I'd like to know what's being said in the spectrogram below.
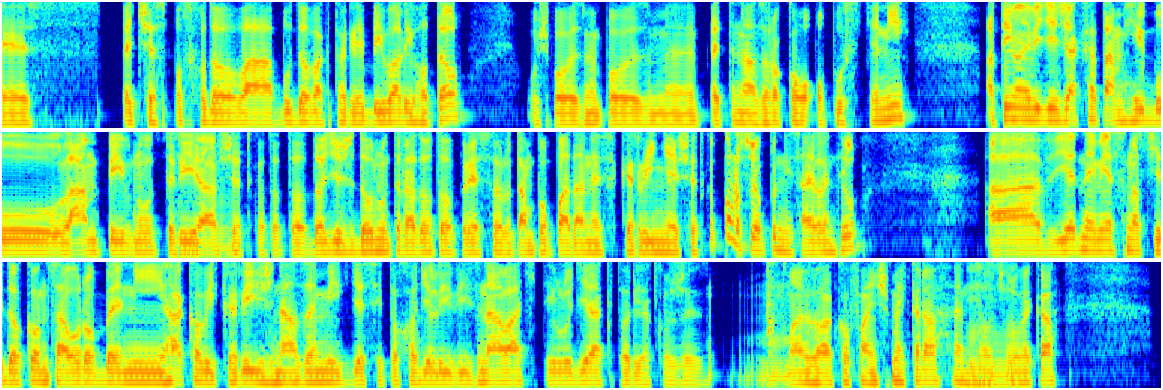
5-6 poschodová budova, ktorý je bývalý hotel, už povedzme, povedzme 15 rokov opustený. A ty len vidíš, jak sa tam hýbu lampy vnútri a všetko toto. Dojdeš donútra do toho priestoru, tam popadané skrine, všetko. Proste úplný Silent Hill. A v jednej miestnosti dokonca urobený hakový kríž na zemi, kde si to chodili vyznávať tí ľudia, ktorí akože majú ako fajnšmekra hen toho mm-hmm. človeka.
